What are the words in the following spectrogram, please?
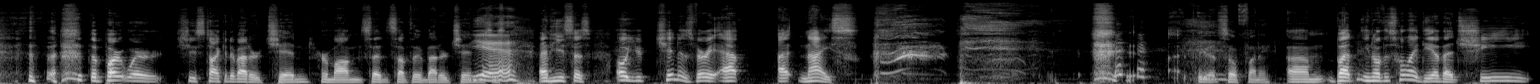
the part where she's talking about her chin, her mom said something about her chin. Yeah. says- and he says, "Oh, your chin is very ap- uh, nice." I think that's so funny. Um, but you know, this whole idea that she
